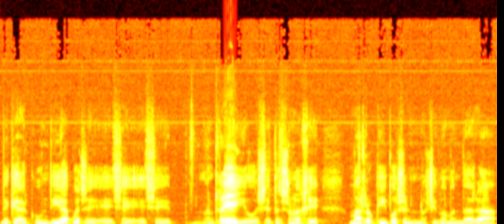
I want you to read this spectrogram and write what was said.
de que algún día pues eh, ese, ese rey o ese personaje marroquí pues nos iba a mandar a,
